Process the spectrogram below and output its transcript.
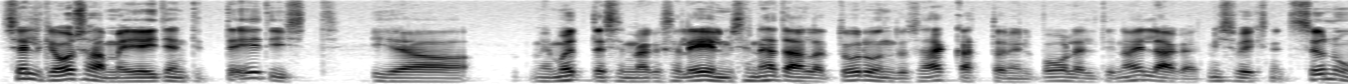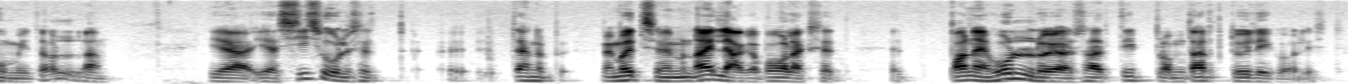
selge osa meie identiteedist ja me mõtlesime ka selle eelmise nädala turunduse häkatonil pooleldi naljaga, et mis võiks need sõnumid olla, ja, ja sisuliselt tähendab, me mõtlesime naljaga pooleks, et, et pane hullu ja saad diplom Tartu Ülikoolist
